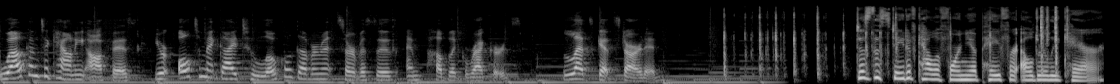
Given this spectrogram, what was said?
Welcome to County Office, your ultimate guide to local government services and public records. Let's get started. Does the state of California pay for elderly care?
